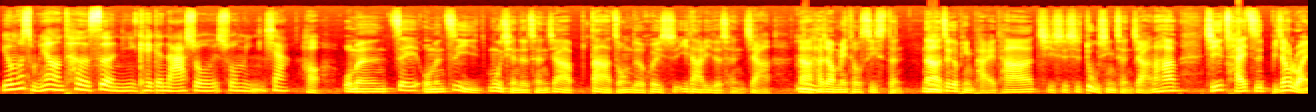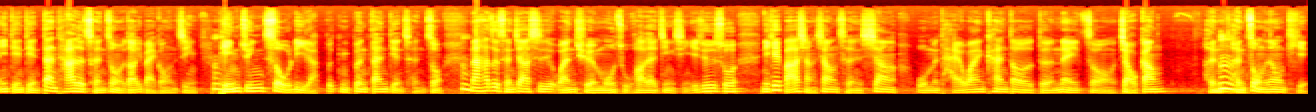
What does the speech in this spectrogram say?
有没有什么样的特色？你可以跟大家说说明一下。好，我们这我们自己目前的成价大宗的会是意大利的成架，那它叫 Metal System，、嗯、那这个品牌它其实是镀锌成架，那它其实材质比较软一点点，但它的承重有到一百公斤，平均。受力啊，不，你不能单点承重。嗯、那它这个承架是完全模组化在进行，也就是说，你可以把它想象成像我们台湾看到的那种角钢，很很重的那种铁，嗯、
